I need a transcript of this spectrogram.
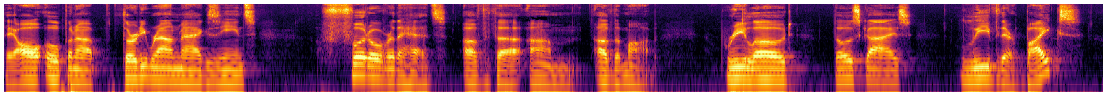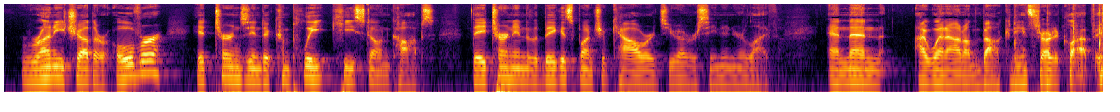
They all open up 30 round magazines foot over the heads of the um, of the mob. Reload. Those guys leave their bikes, run each other over. It turns into complete Keystone cops. They turn into the biggest bunch of cowards you've ever seen in your life. And then I went out on the balcony and started clapping.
